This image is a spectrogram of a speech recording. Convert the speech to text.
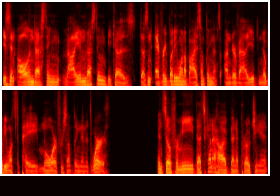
isn't all investing value investing because doesn't everybody want to buy something that's undervalued? Nobody wants to pay more for something than it's worth. And so for me, that's kind of how I've been approaching it.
